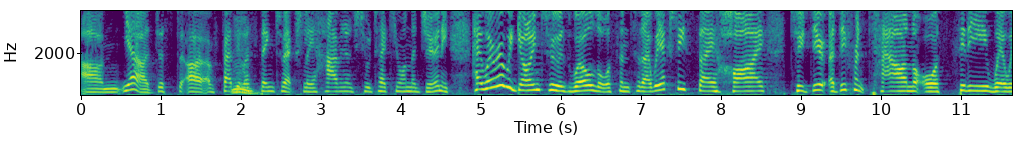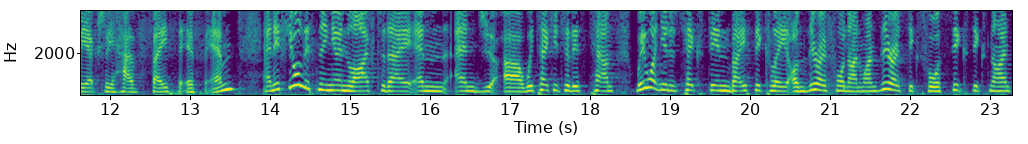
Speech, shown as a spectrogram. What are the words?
um, yeah, just a, a fabulous thing to actually have and she'll take you on the journey. Hey, where are we going to as well, Lawson, today? We actually say hi to di- a different town or city where we actually have Faith FM. And if you're listening in live today and, and, uh, we take you to this town, we want you to text in basically on 0491 064 669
